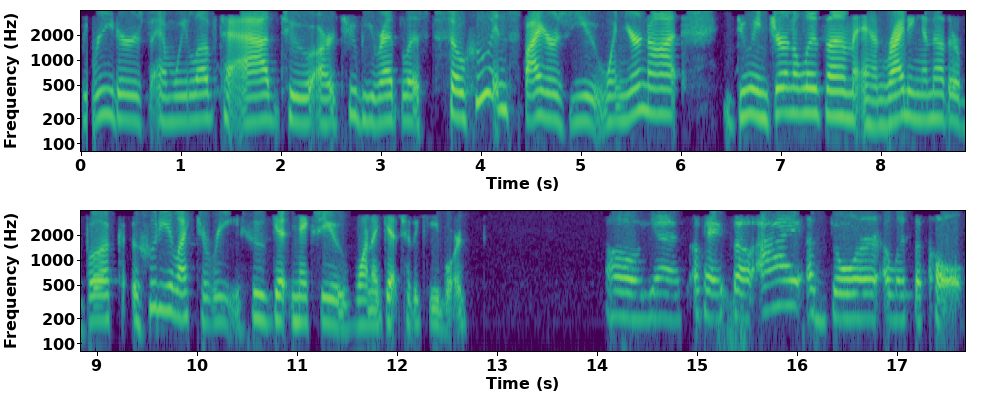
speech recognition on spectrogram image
be readers and we love to add to our to be read list. So who inspires you when you're not doing journalism and writing another book? Who do you like to read? Who get makes you want to get to the keyboard? Oh, yes. Okay, so I adore Alyssa Cole.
